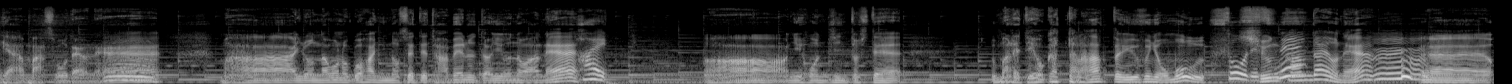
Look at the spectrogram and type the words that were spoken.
いやまあそうだよね、うん。まあいろんなものご飯に乗せて食べるというのはね。はい。ああ日本人として生まれてよかったなというふうに思うそうです瞬ね間だよね。うん、えー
